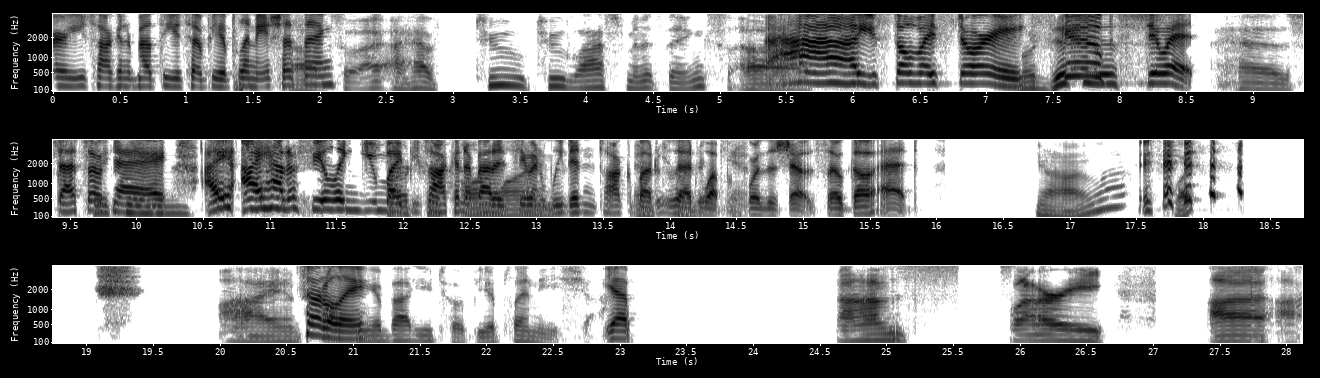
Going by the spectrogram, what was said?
Are you talking about the Utopia Planitia uh, thing? so I, I have two two last minute things. Uh, ah, you stole my story. Scoops, do it. Has That's okay. I, I had a feeling you Star might be Trek talking about it too, and we didn't talk about who had what canon. before the show. So go ahead. Yeah. What? I am Totally. talking about Utopia Planitia. Yep. I'm sorry. I,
